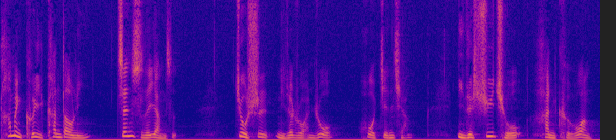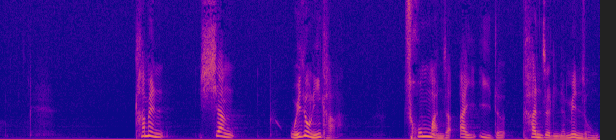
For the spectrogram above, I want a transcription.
他们可以看到你真实的样子，就是你的软弱或坚强，你的需求和渴望。他们像维若尼卡，充满着爱意的看着你的面容，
